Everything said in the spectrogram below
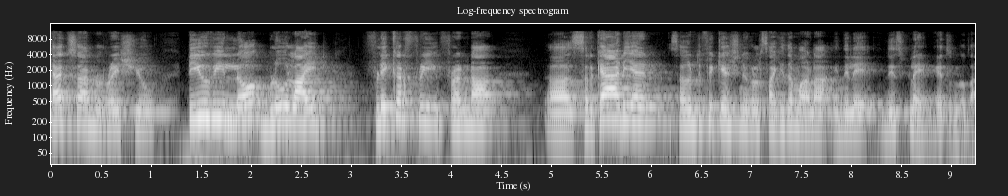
touch sample ratio T U V low blue light flicker free front circadian സർട്ടിഫിക്കേഷനുകൾ സഹിതമാണ് ഇതിലെ ഡിസ്പ്ലേ എത്തുന്നത്.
